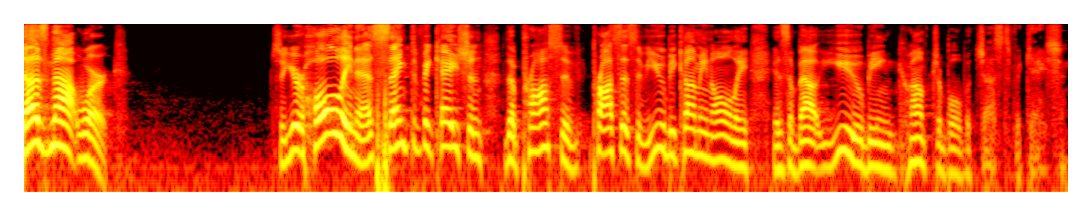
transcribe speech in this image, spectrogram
does not work. So, your holiness, sanctification, the process, of you becoming holy is about you being comfortable with justification.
